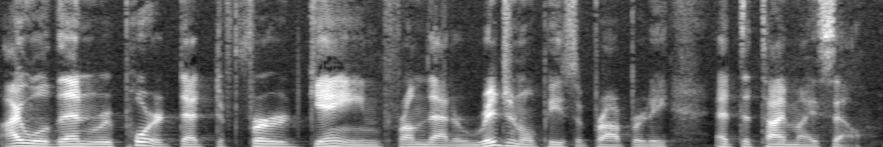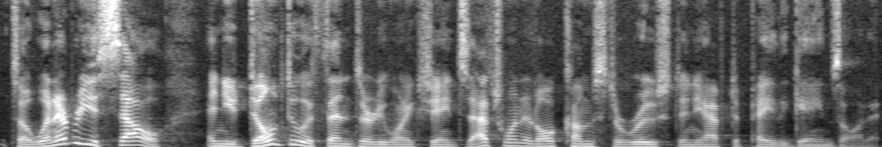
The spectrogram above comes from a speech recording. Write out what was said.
I will then report that deferred gain from that original piece of property at the time I sell. So whenever you sell and you don't do a 1031 exchange, that's when it all comes to roost and you have to pay the gains on it.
